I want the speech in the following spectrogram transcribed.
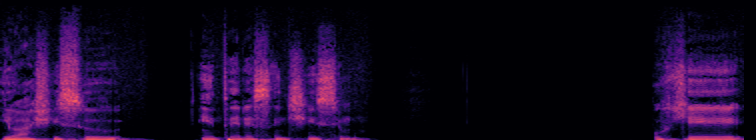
E eu acho isso interessantíssimo. Porque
